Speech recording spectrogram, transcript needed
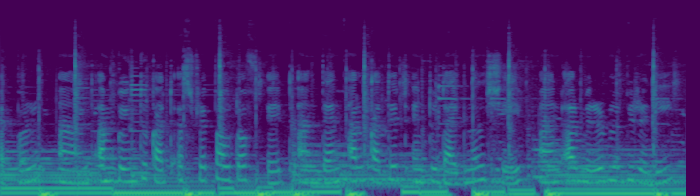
And I'm going to cut a strip out of it and then I'll cut it into diagonal shape and our mirror will be ready.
